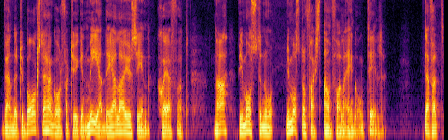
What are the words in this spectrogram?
vänder tillbaks till hangarfartygen meddelar ju sin chef att nah, vi måste nog, vi måste nog faktiskt anfalla en gång till. Därför att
